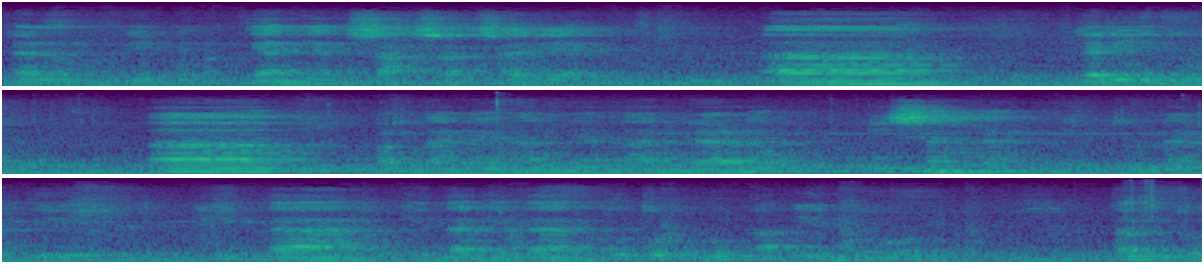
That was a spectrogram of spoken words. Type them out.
dan mempunyai pengertian yang sah-sah saja. Uh, jadi itu uh, pertanyaannya adalah bisakah itu nanti kita kita kita tutup buka itu tentu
